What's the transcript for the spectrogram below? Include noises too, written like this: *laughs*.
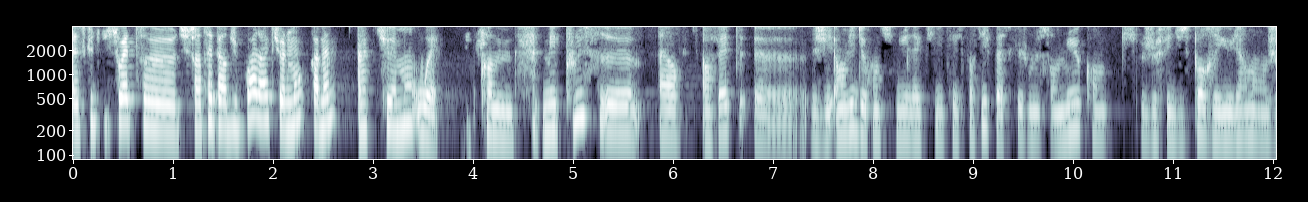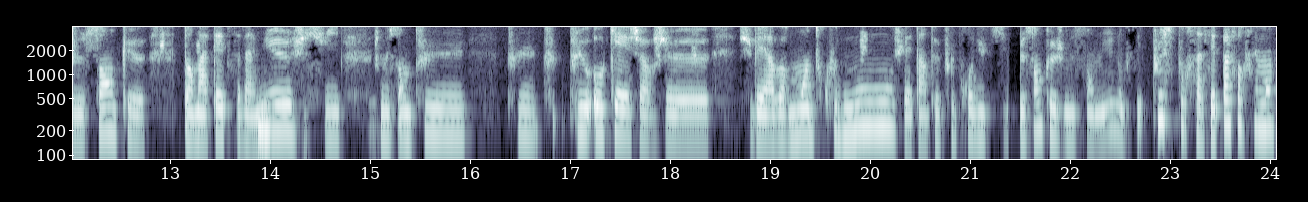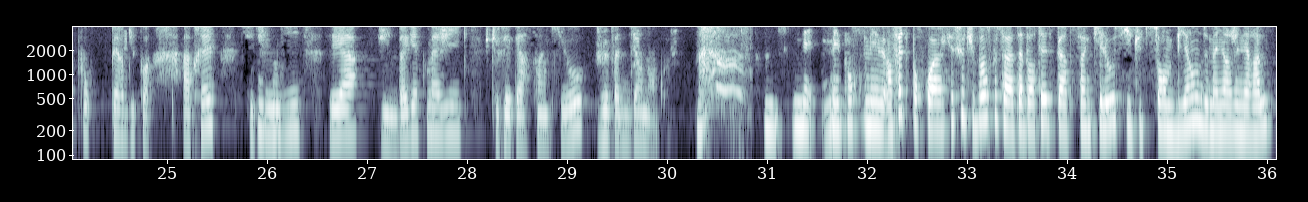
Est-ce que tu souhaites, euh, tu souhaiterais perdre du poids là actuellement, quand même? Actuellement, ouais, comme, mais plus. euh, alors, en fait, euh, j'ai envie de continuer l'activité sportive parce que je me sens mieux quand je fais du sport régulièrement. Je sens que dans ma tête ça va mieux. Je suis, je me sens plus, plus, plus, plus ok. Genre, je, je vais avoir moins de coups de mou. Je vais être un peu plus productive. Je sens que je me sens mieux. Donc c'est plus pour ça. C'est pas forcément pour perdre du poids. Après, si tu me Mhm. dis, Léa, j'ai une baguette magique, je te fais perdre 5 kilos, je vais pas te dire non, quoi. *laughs* mais, mais, pour, mais en fait, pourquoi? Qu'est-ce que tu penses que ça va t'apporter de perdre 5 kilos si tu te sens bien de manière générale?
